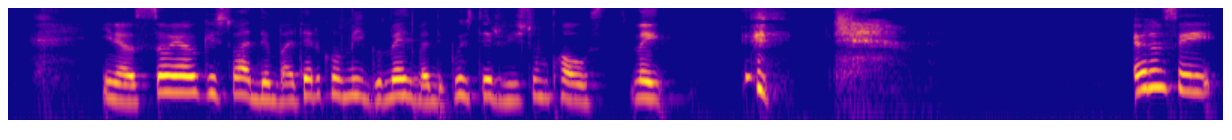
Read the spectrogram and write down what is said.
you know, sou eu que estou a debater comigo mesma depois de ter visto um post. Like, eu não sei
